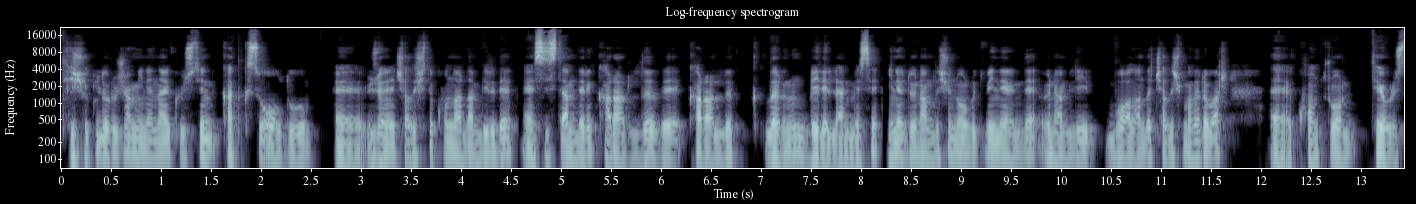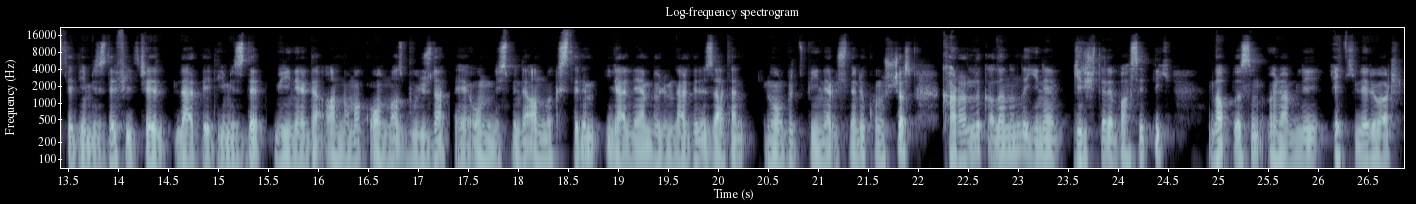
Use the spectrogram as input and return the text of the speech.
Teşekkürler hocam. Yine Nyquist'in katkısı olduğu, e, üzerine çalıştığı konulardan biri de e, sistemlerin kararlılığı ve kararlılıklarının belirlenmesi. Yine dönem dışı Norbert Wiener'in de önemli bu alanda çalışmaları var. E, kontrol teorisi dediğimizde, filtreler dediğimizde Wiener'i de anlamak olmaz. Bu yüzden e, onun ismini de anmak istedim. İlerleyen bölümlerde de zaten Norbert Wiener üstüne de konuşacağız. Kararlılık alanında yine girişte de bahsettik. Laplace'ın önemli etkileri var.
